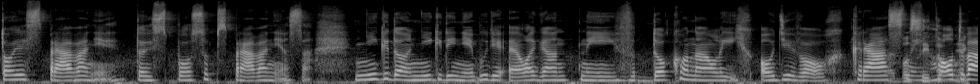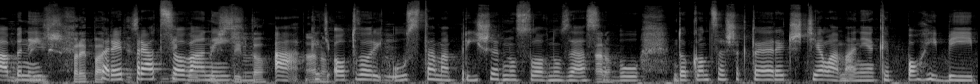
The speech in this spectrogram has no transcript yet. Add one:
to je správanie, to je spôsob správania sa. Nikto nikdy nebude elegantný v dokonalých odevoch, krásnych, hodvábnych, prepracovaných. A keď ano. otvorí ústa, má príšernú slovnú zásobu, ano. dokonca však to je reč tela, má nejaké pohyby,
